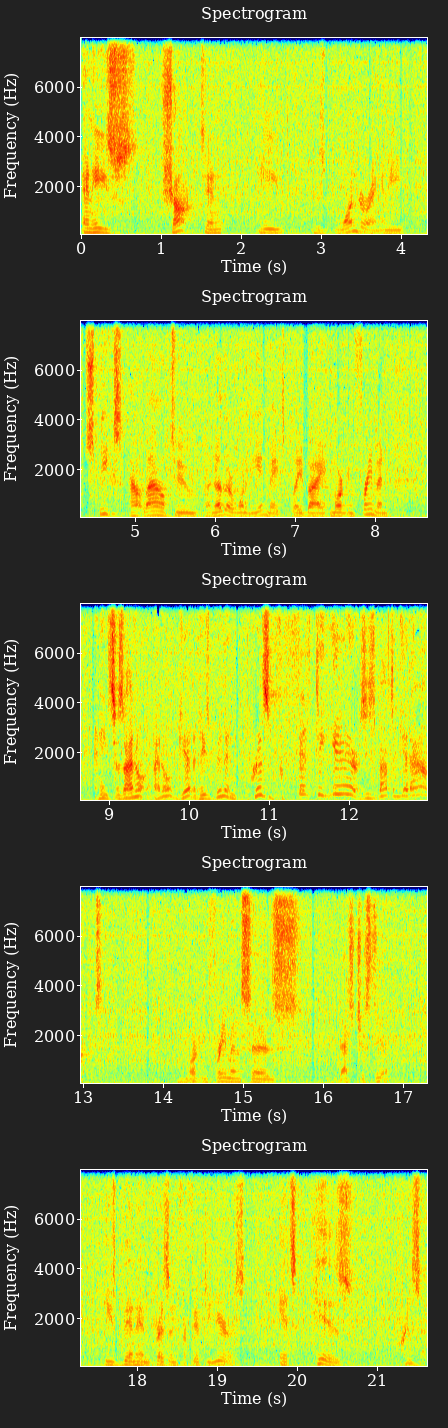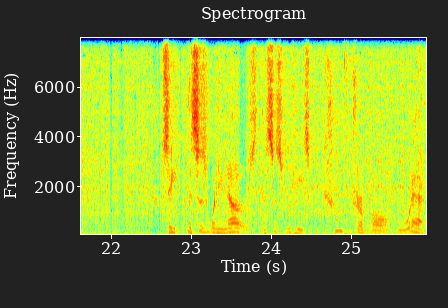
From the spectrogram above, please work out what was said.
And he's shocked and he is wondering and he speaks out loud to another one of the inmates played by Morgan Freeman. And he says, I don't, I don't get it. He's been in prison for 50 years. He's about to get out. Morgan Freeman says, That's just it. He's been in prison for 50 years. It's his prison. See, this is what he knows. This is what he's comfortable with.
